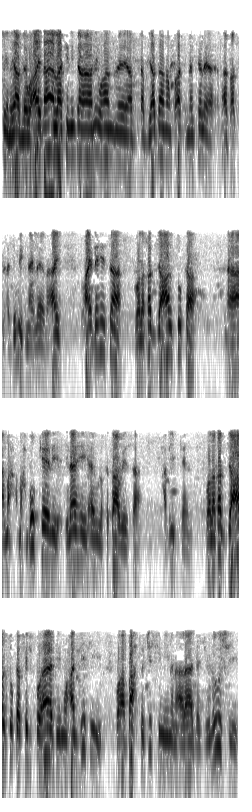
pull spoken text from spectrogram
sinayaad le waxay dhahaan laakiin ninka ani waan abyaadanan ku arki meel kale raabcasadawiikna ay leedahay waxay dhahaysaa walaqad jacaltuka maxbuubkeedi ilaahay ay lakitaabaysaa xabiibkeedi walaqad jacaltuka fi lfuaadi muxadithii waabaxtu jismii man araada juluusi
